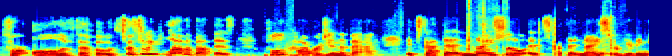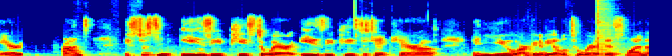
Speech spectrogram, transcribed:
for all of those. That's what we love about this. Full coverage in the back. It's got that nice little, it's got that nice forgiving area in the front. It's just an easy piece to wear, easy piece to take care of, and you are going to be able to wear this one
